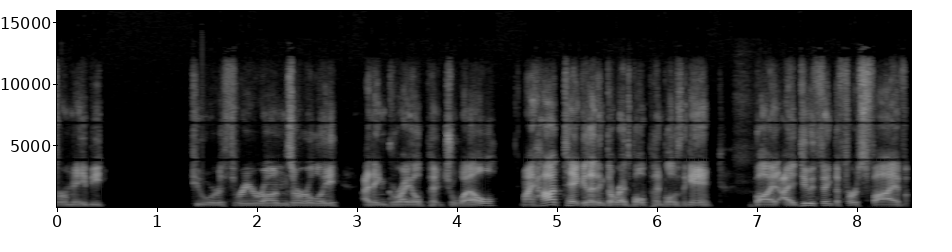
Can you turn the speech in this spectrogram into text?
for maybe two or three runs early. I think Gray will pitch well. My hot take is I think the Reds bullpen blows the game but I do think the first five,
